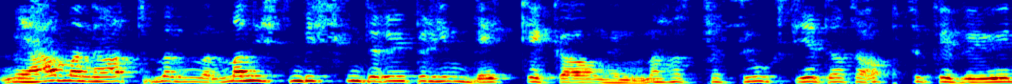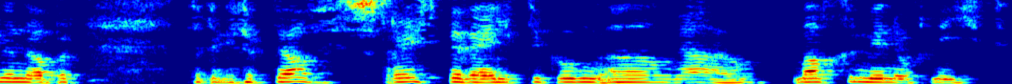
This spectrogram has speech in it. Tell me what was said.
ja, man hat, man, man ist ein bisschen darüber hinweggegangen. Man hat versucht, ihr das abzugewöhnen, aber sie hat gesagt, ja, das ist Stressbewältigung, oh, ja, machen wir noch nichts.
